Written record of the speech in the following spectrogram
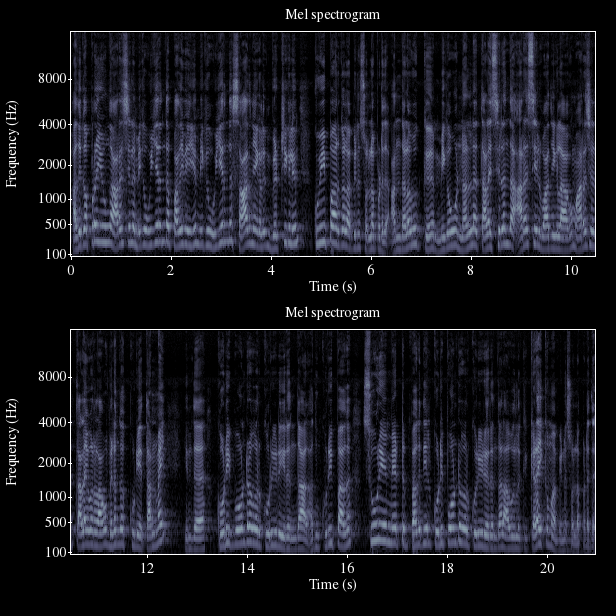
அதுக்கப்புறம் இவங்க அரசியலில் மிக உயர்ந்த பதவியையும் மிக உயர்ந்த சாதனைகளையும் வெற்றிகளையும் குவிப்பார்கள் அப்படின்னு சொல்லப்படுது. அந்த அளவுக்கு மிகவும் நல்ல தலை சிறந்த அரசியல்வாதிகளாகவும் அரசியல் தலைவர்களாகவும் விளங்கக்கூடிய தன்மை இந்த கொடி போன்ற ஒரு குறியீடு இருந்தால் அதுவும் குறிப்பாக சூரியமேட்டு பகுதியில் கொடி போன்ற ஒரு குறியீடு இருந்தால் அவர்களுக்கு கிடைக்கும் அப்படின்னு சொல்லப்படுது.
